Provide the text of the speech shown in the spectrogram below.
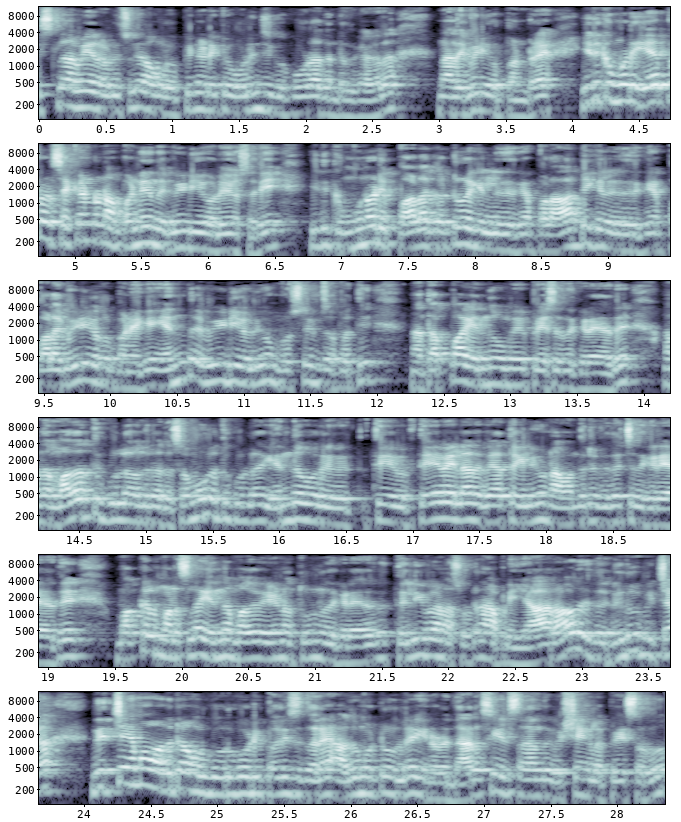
இஸ்லாமியர் அப்படின்னு சொல்லி அவங்களுக்கு பின்னாடி போய் ஒளிஞ்சிக்க கூடாதுன்றதுக்காக தான் நான் அந்த வீடியோ பண்ணுறேன் இதுக்கு முன்னாடி ஏப்ரல் செகண்டும் நான் பண்ணியிருந்த வீடியோலையும் சரி இதுக்கு முன்னாடி பல கட்டுரைகள் எழுதியிருக்கேன் பல ஆர்டிக்கல் எழுதியிருக்கேன் பல வீடியோக்கள் பண்ணியிருக்கேன். எந்த வீடியோலையும் முஸ்லீம்ஸை பற்றி நான் தப்பாக எதுவுமே பேசுறது கிடையாது. அந்த மதத்துக்குள்ளே வந்துட்டு அந்த சமூகத்துக்குள்ளே எந்த ஒரு தே- தேவையில்லாத வார்த்தைகளையும் நான் வந்துட்டு விதைச்சது கிடையாது. மக்கள் மனசில் எந்த மதவையும் நான் தூண்டுனது கிடையாது தெளிவாக நான் சொல்கிறேன் அப்படி யாராவது இதை நிரூபிச்சா நிச்சயமாக வந்துட்டு அவங்களுக்கு ஒரு கோடி பரிசு தரேன். அது மட்டும் இல்லை என்னோட இந்த அரசியல் சார்ந்த விஷயங்களை பேசுறதும்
